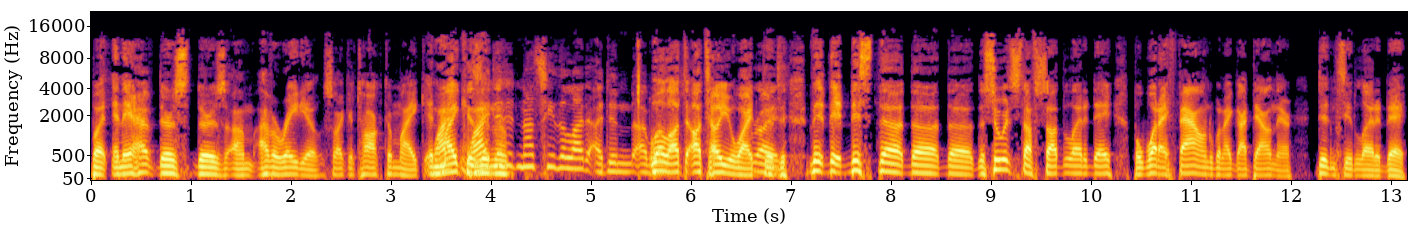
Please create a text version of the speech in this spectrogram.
But and they have there's there's um I have a radio so I can talk to Mike and Why, Mike is why in did the, it not see the light? I didn't. I well, I'll, t- I'll tell you why. Right. The, the, this the, the the the sewage stuff saw the light of day, but what I found when I got down there didn't see the light of day.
